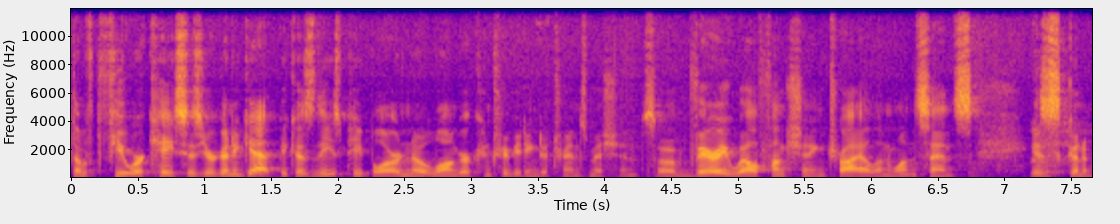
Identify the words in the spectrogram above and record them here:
the fewer cases you're going to get because these people are no longer contributing to transmission. So a very well-functioning trial in one sense is going to,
